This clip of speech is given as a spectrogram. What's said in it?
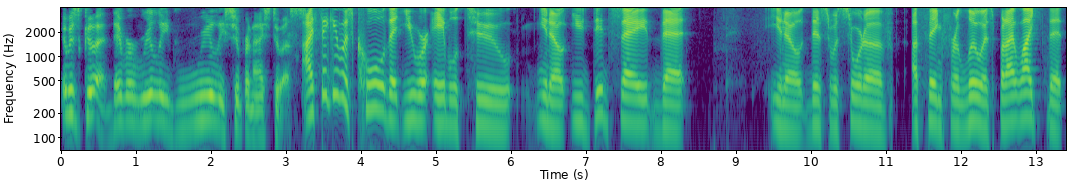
it was good. They were really, really super nice to us. I think it was cool that you were able to, you know, you did say that, you know, this was sort of a thing for Lewes, but I like that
